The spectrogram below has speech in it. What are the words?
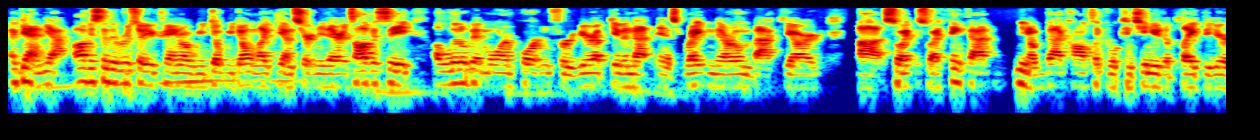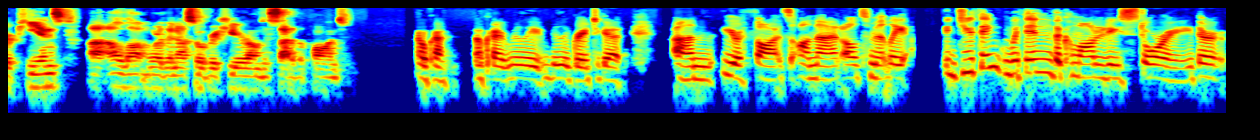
again, yeah, obviously the Russo-Ukraine war, we don't we don't like the uncertainty there. It's obviously a little bit more important for Europe, given that it's right in their own backyard. Uh, so I, so I think that you know that conflict will continue to plague the Europeans uh, a lot more than us over here on this side of the pond. Okay. Okay. Really, really great to get um, your thoughts on that. Ultimately, do you think within the commodity story there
